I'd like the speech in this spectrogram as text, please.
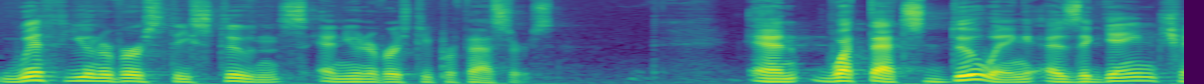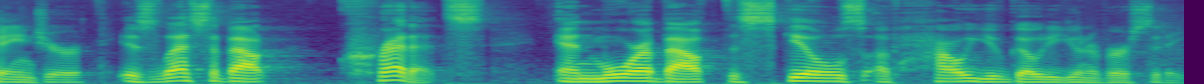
with university students and university professors. And what that's doing as a game changer is less about credits and more about the skills of how you go to university.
